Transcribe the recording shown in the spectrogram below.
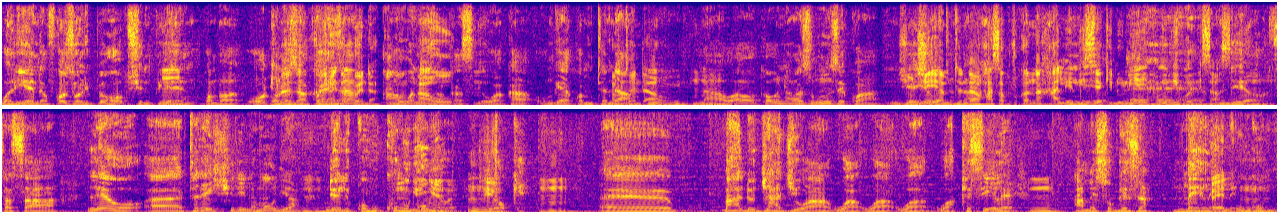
walienda of course walipewa option pia mm. kwamba wote Wanaweza. Kwenda. au wanaweza Au- wakaongea kwa mtandao, Kwa mtandao. Mm. na wao wakaona wazungumze kwa njia hiyo ya mtandao hasa kutokana na hali halisi ya kidunia ilivyo hivi sasa Ndio. Sasa leo uh, tarehe 21 ndio ilikuwa hukumu yenyewe mm. itoke. Mm. Eh, bado jaji wa, wa, wa, wa, wa kesi ile mm. amesogeza mbele, Mbele. hukumu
